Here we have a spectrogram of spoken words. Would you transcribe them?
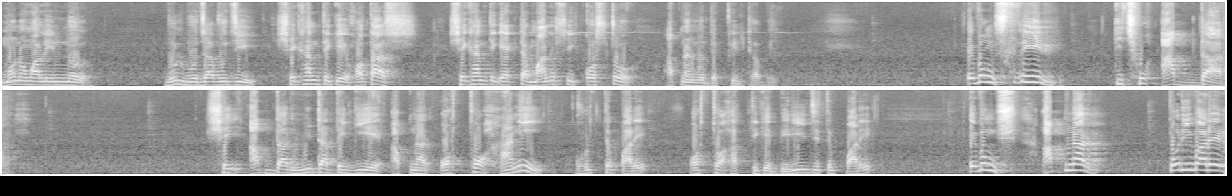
মনোমালিন্য, ভুল বুঝাবুঝি, সেখান থেকে হতাশ, সেখান থেকে একটা মানসিক কষ্ট আপনার মধ্যে ফিল্ড হবে। এবং স্ত্রীর কিছু আবদার সেই আবদার মিটাতে গিয়ে আপনার অর্থহানি ঘটতে পারে, অর্থ হাত থেকে বেরিয়ে যেতে পারে এবং আপনার পরিবারের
